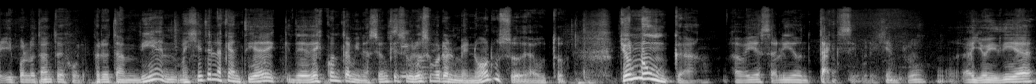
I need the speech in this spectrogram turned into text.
y por lo tanto de julio. Pero también, imagínate la cantidad de, de descontaminación que Sí, se produce bueno. por el menor uso de autos. Yo nunca había salido en taxi, por ejemplo. Y hoy día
